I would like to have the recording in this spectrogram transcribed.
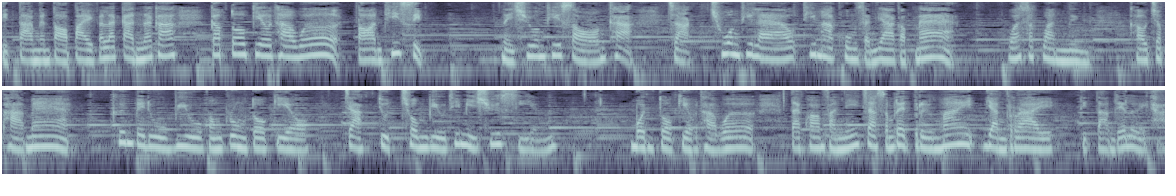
ติดตามกันต่อไปก็แล้วกันนะคะ กับโตเกียวทาวเวอร์ตอนที่ 10 ในช่วงที่สองค่ะ จากช่วงที่แล้วที่มาคุงสัญญากับแม่ ว่าสักวันหนึ่ง เขาจะพาแม่ขึ้นไปดูวิวของกรุงโตเกียว จากจุดชมวิวที่มีชื่อเสียง บนโตเกียวทาวเวอร์ แต่ความฝันนี้จะสำเร็จหรือไม่อย่างไรติดตามได้เลยค่ะ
